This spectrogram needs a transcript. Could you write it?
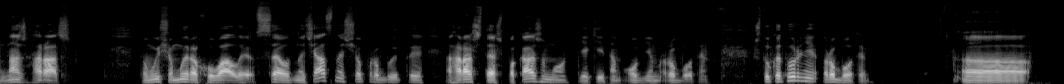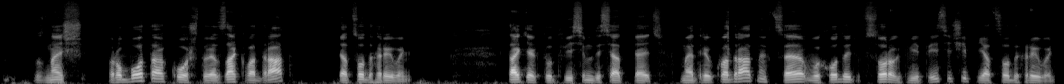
наш гараж. Тому що ми рахували все одночасно, щоб робити. Гараж теж покажемо, який там об'єм роботи. Штукатурні роботи. Значить, робота коштує за квадрат 500 гривень. Так як тут 85 метрів квадратних, це виходить в 42 тисячі 500 гривень.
